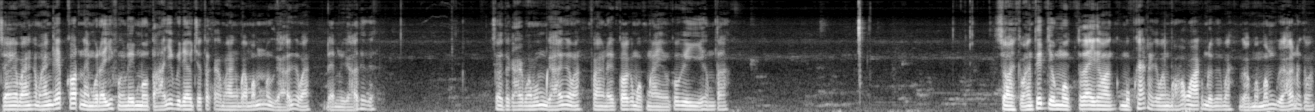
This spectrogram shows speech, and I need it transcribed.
cho các bạn các bạn ghép code này vào đây với phần link mô tả với video cho tất cả các bạn. Bạn bấm gỡ các bạn, để mình gỡ thứ rồi tất cả các bạn bấm gỡ các bạn phần để coi cái mục này có ghi gì không ta? Rồi, các bạn tiếp vô mục đây thôi mục khác này các bạn bỏ qua cũng được các bạn. Rồi mà bấm gỡ nữa các bạn.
